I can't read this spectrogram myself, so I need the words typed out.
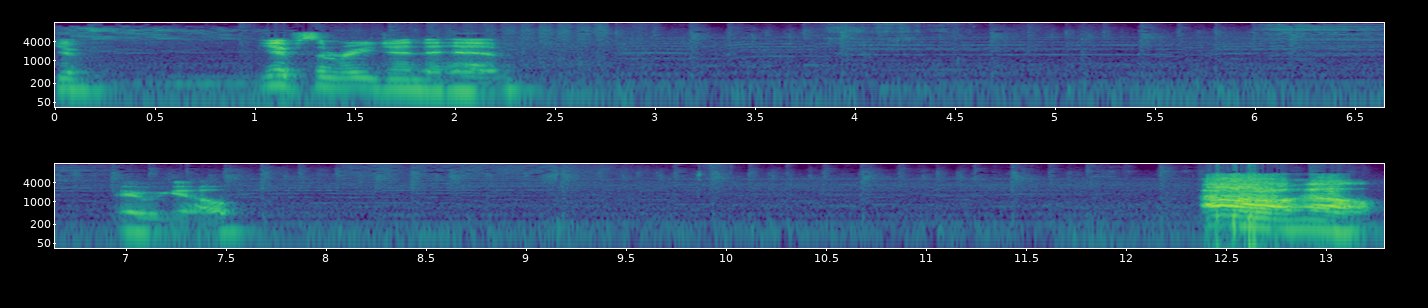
Give give some regen to him. There we go. Oh hell.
